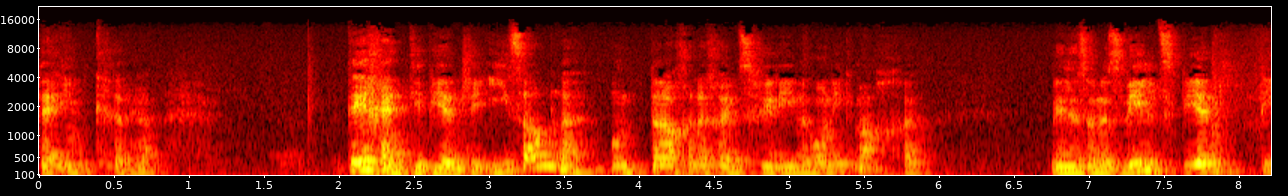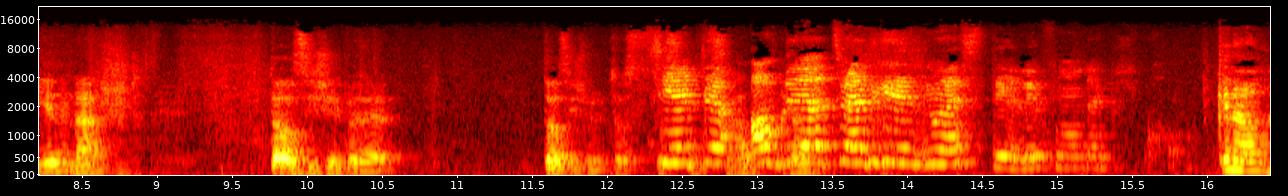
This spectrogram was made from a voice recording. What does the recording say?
der. Imker, ja. Der könnte die Bienen einsammeln und nachher können sie für ihn Honig machen. Weil so ein wildes Bien Bienennest, das ist eben... Das ist das, das, das ja, selten, aber gell? der Zwerg hat nur ein Telefon dabei gehabt. Genau,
